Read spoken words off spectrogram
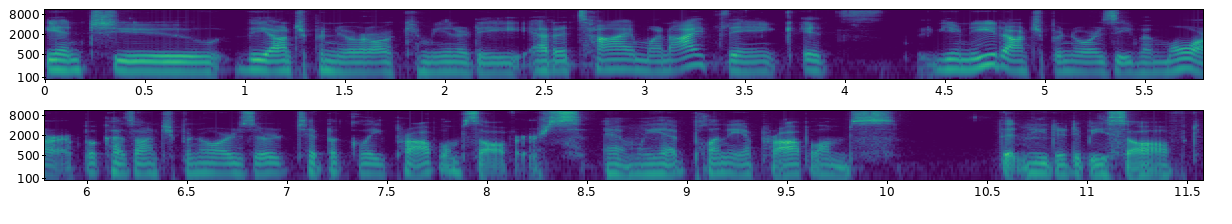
into the entrepreneurial community at a time when I think it's you need entrepreneurs even more because entrepreneurs are typically problem solvers, and we had plenty of problems that needed to be solved.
